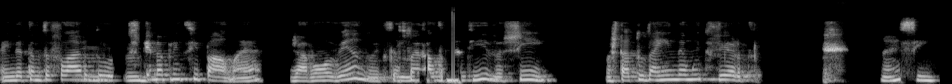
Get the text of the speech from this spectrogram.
Ainda estamos a falar do uhum. sistema principal, não é? Já vão havendo educações sim. alternativas, sim, mas está tudo ainda muito verde. É? Sim.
